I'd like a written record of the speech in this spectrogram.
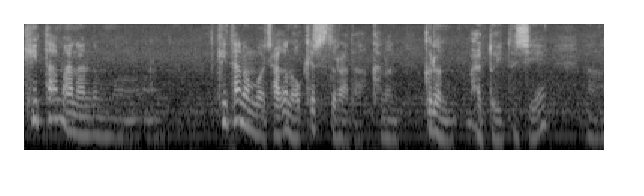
기타만한 뭐 기타는 뭐 작은 오케스트라다 하는 그런 말도 있듯이 어,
